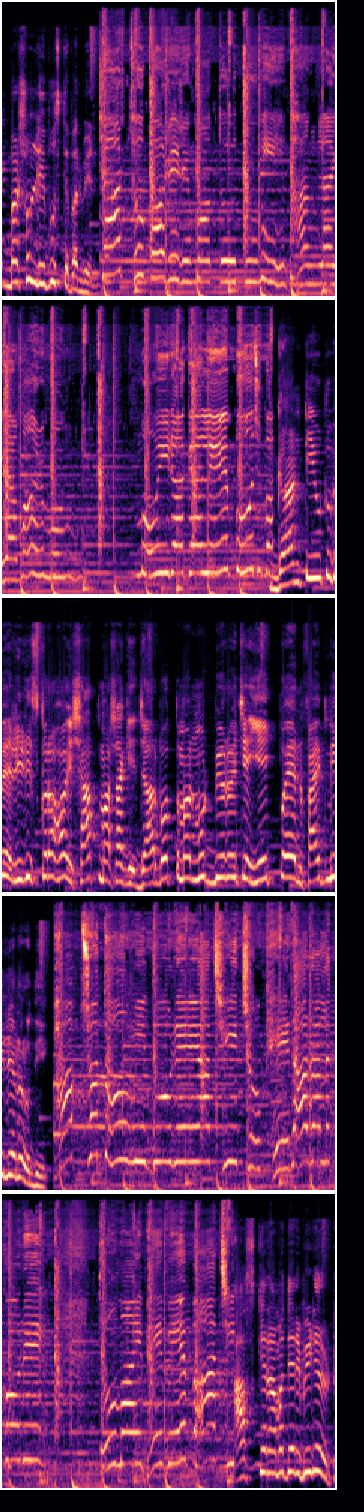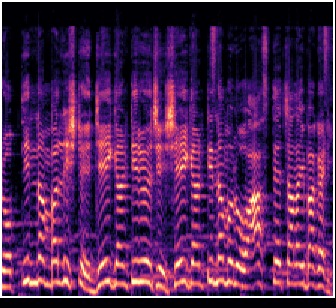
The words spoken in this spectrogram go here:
একবার শুনলেই বুঝতে পারবেন। স্বার্থপরের মতো তুমি ভাঙলাই আমার মন। মইরা গেলে বুঝবা গানটি ইউটিউবে রিলিজ করা হয় সাত মাস আগে যার বর্তমান মোট ভিউ রয়েছে এইট পয়েন্ট ফাইভ মিলিয়নের অধিক। আজকের আমাদের ভিডিওর টপ তিন নাম্বার লিস্টে যেই গানটি রয়েছে সেই গানটির নাম হলো আস্তে চালাই বা গাড়ি।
